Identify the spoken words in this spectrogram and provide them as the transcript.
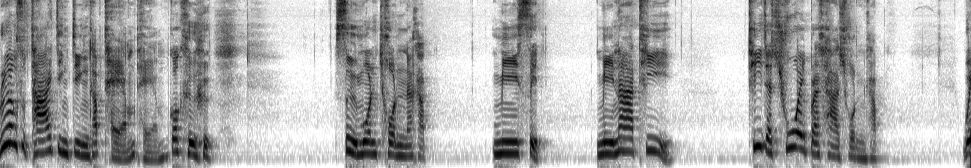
เรื่องสุดท้ายจริง ๆ ครับ แถมแถมก็คือ สื่อมวลชนนะครับ มีสิทธิ์ มีหน้าที่ที่จะช่วยประชาชนครับ เว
